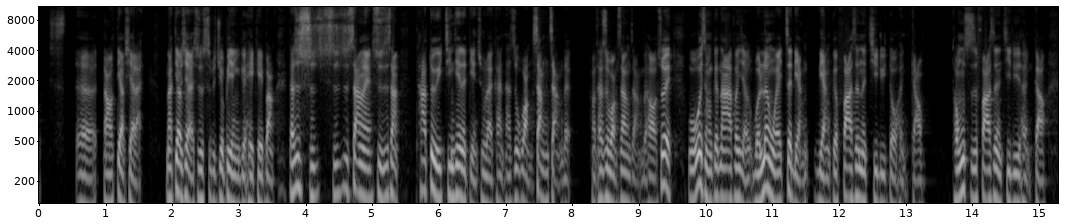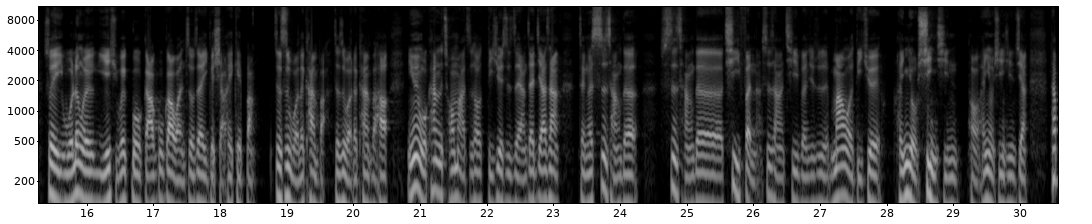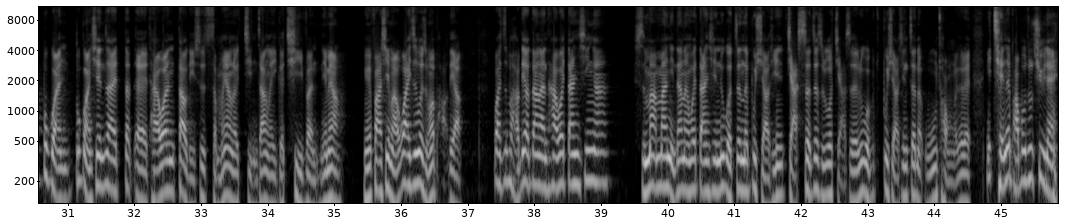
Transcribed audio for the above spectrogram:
呃，然后掉下来，那掉下来是是不是就变一个黑 K 棒？但是实实质上呢，事实上它对于今天的点数来看，它是往上涨的，好，它是往上涨的哈。所以我为什么跟大家分享？我认为这两两个发生的几率都很高。同时发生的几率很高，所以我认为也许会过高，过高完之后再一个小黑 K 棒，这是我的看法，这是我的看法哈。因为我看了筹码之后，的确是这样，再加上整个市场的市场的气氛啊，市场的气氛就是猫儿的确很有信心哦，很有信心这样。他不管不管现在的呃台湾到底是什么样的紧张的一个气氛，你没有？你会发现吗？外资为什么跑掉？外资跑掉，当然他会担心啊。是慢慢，你当然会担心，如果真的不小心，假设这是如果假设，如果不小心真的无桶了，对不对？你钱都跑不出去呢，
